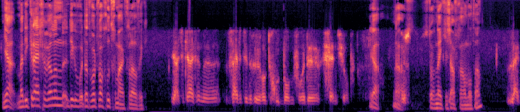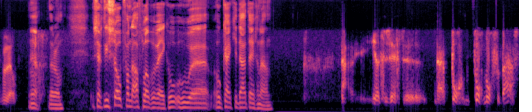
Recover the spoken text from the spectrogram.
Ja, maar die krijgen wel een, die, dat wordt wel goed gemaakt geloof ik. Ja, ze krijgen een uh, 25 euro tegoedbon voor de fanshop. Ja, nou, dus, is toch netjes afgehandeld dan? Lijkt me wel. Ja, daarom. Zeg, die soap van de afgelopen week, hoe, hoe, hoe kijk je daar tegenaan? Nou, eerlijk gezegd, toch, nog verbaasd.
